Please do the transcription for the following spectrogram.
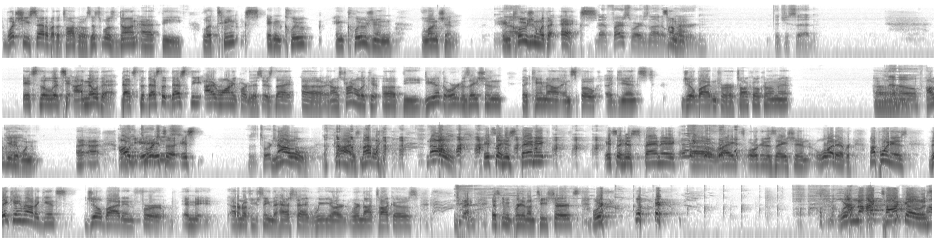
what she said about the tacos. This was done at the Latinx inclusion luncheon. Inclusion with an X. that first word is not a Somehow. word that you said. It's the Latin. I know that. That's the that's the that's the ironic part of this is that. Uh, and I was trying to look it up. The do you have the organization that came out and spoke against Jill Biden for her taco comment? Um, No, I'll get it uh, when. I, I I'll get it, it's a it's Was it torture? no God. It's not like no. It's a Hispanic. It's a Hispanic uh, rights organization, whatever. My point is, they came out against Jill Biden for, and I don't know if you've seen the hashtag we aren't, we're not tacos. That's gonna be printed on T-shirts. We're we're, we're not tacos.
